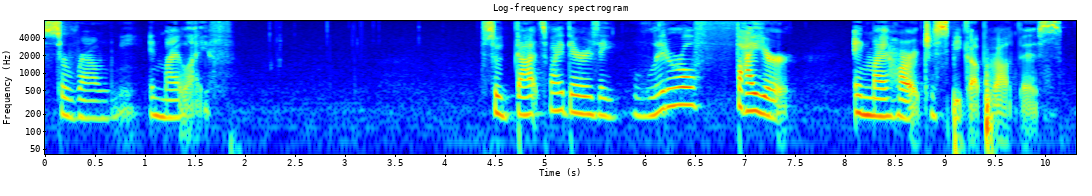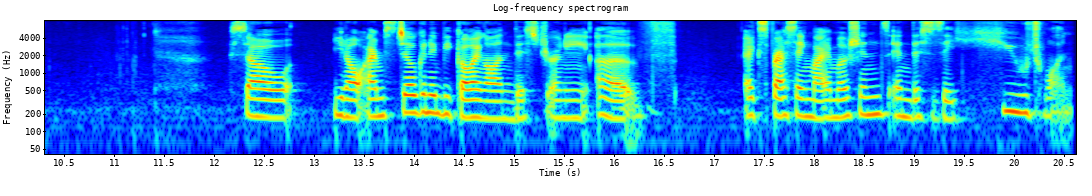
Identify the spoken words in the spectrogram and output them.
surround me in my life. So that's why there is a literal fire in my heart to speak up about this. So, you know, I'm still going to be going on this journey of expressing my emotions, and this is a huge one.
